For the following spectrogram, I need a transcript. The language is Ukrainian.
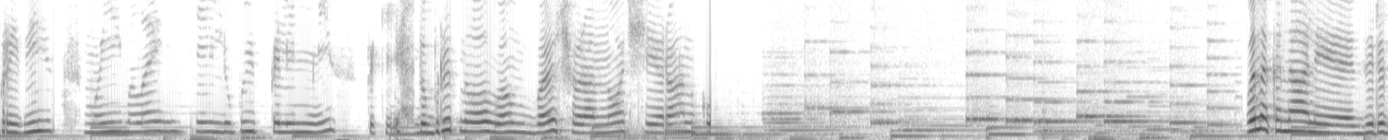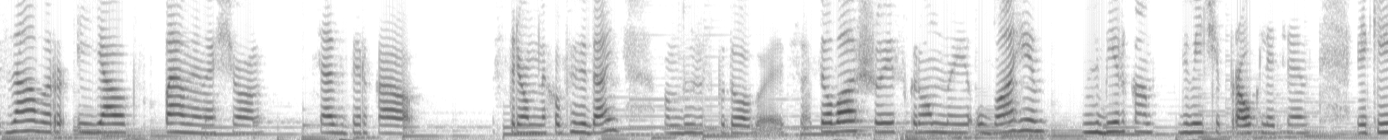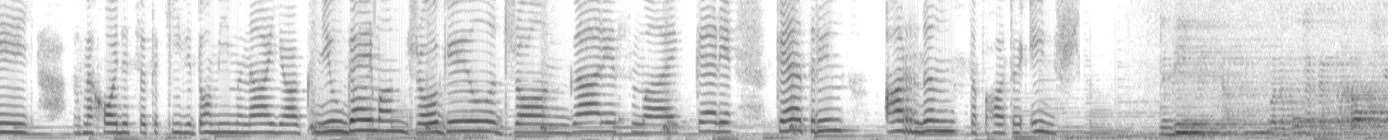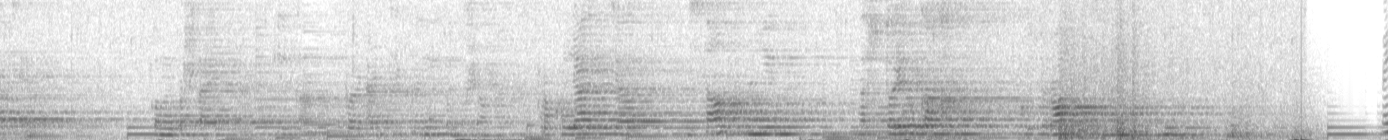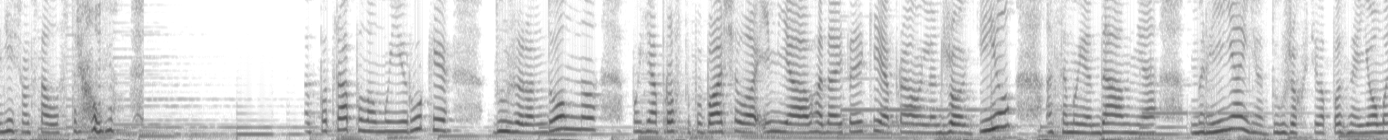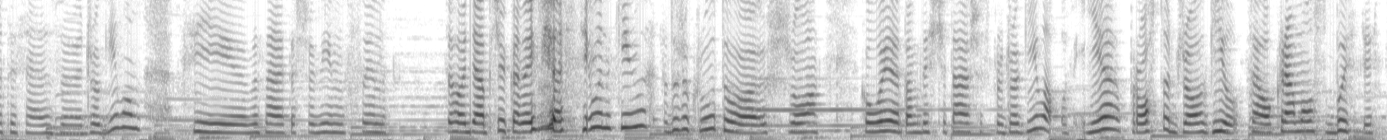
привіт, мої маленькі любителі містики. Добритного вам вечора, ночі, ранку. Ви на каналі Дзірідзавр, і я впевнена, що ця збірка стрьомних оповідань вам дуже сподобається. До вашої скромної уваги збірка двічі прокляті, в якій знаходяться такі відомі імена, як Ніл Гейман, Джо Гіл, Джон Гарріс, Майк Керрі, Кетрін Арден та багато інших. Не бійтеся, ви не будете прокляті, коли почнете кілька цієї тому що прокляття замкнені на сторінках цієї. Надіюсь, вам стало стрьомно. Потрапила в мої руки дуже рандомно, бо я просто побачила ім'я, вгадайте, яке правильно Джо Гіл. А це моя давня мрія. Я дуже хотіла познайомитися з Джо Гілом. Всі ви знаєте, що він син цього дябчика на ім'я Стівен Кінг. Це дуже круто, що коли там десь читаю щось про Джо Гіла, от є просто Джо Гіл. Це окрема особистість.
